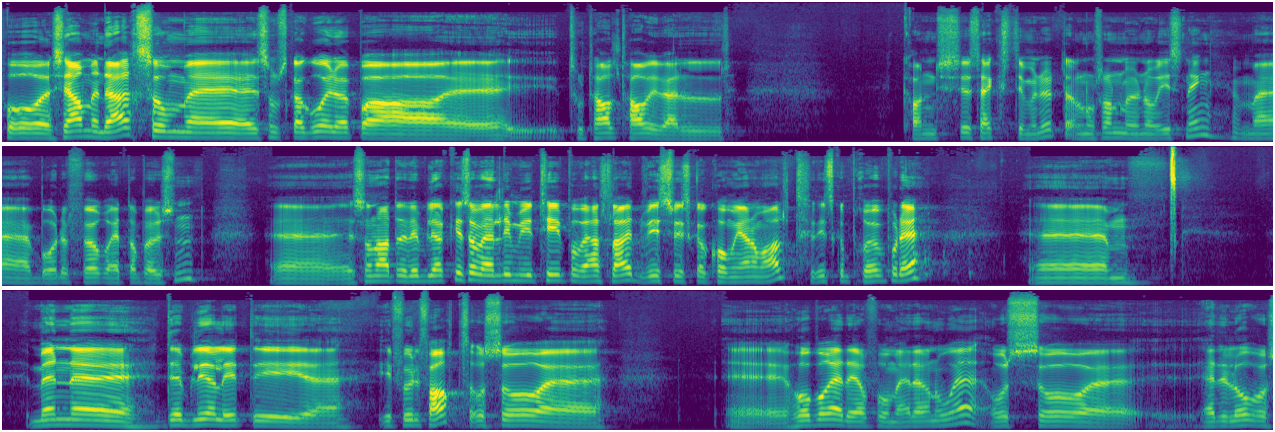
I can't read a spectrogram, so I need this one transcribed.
på skjermen der som, eh, som skal gå i løpet av eh, Totalt har vi vel kanskje 60 minutter eller noe sånt med undervisning, med både før og etter pausen. Eh, sånn at det blir ikke så veldig mye tid på hver slide hvis vi skal komme gjennom alt. Vi skal prøve på det. Eh, men eh, det blir litt i i full fart. Og så eh, eh, håper jeg dere får med dere noe. Og så eh, er det lov å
